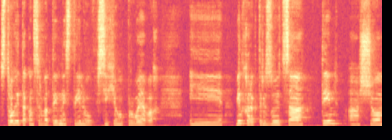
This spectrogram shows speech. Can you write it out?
строгий та консервативний стиль у всіх його проявах. І він характеризується тим, що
